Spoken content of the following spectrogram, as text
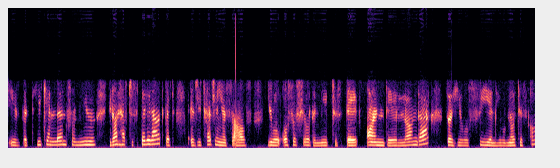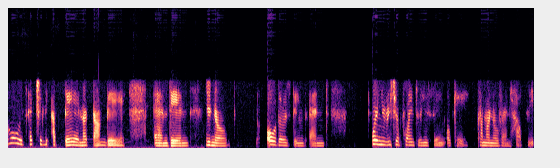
is, but he can learn from you. You don't have to spell it out, but as you touch on yourself, you will also feel the need to stay on there longer. So he will see and he will notice, oh, it's actually up there, not down there, and then you know all those things and when you reach a point where you're saying, okay, come on over and help me,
